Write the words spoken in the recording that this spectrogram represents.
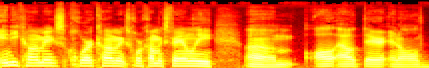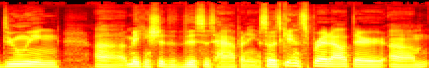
indie comics, horror comics, horror comics family, um, all out there and all doing, uh, making sure that this is happening. So it's getting spread out there um,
